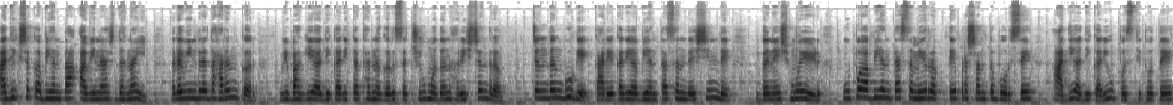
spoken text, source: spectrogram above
अधीक्षक अभियंता अविनाश धनाईत रवींद्र धारणकर विभागीय अधिकारी तथा नगर सचिव मदन हरिश्चंद्र चंदन घुगे कार्यकारी अभियंता संदेश शिंदे गणेश मैड उप अभियंता समीर रक्ते प्रशांत बोरसे आदी अधिकारी उपस्थित होते.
